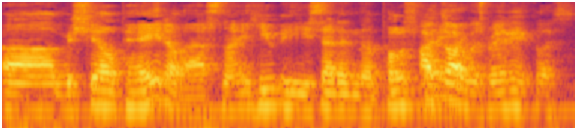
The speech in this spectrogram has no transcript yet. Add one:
uh, Michel Pereira last night? He, he said in the post I thought it was ridiculous.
